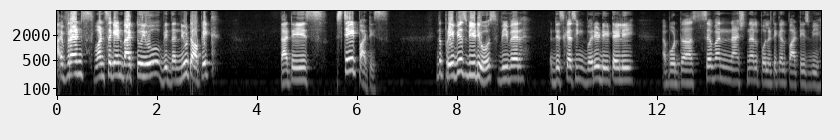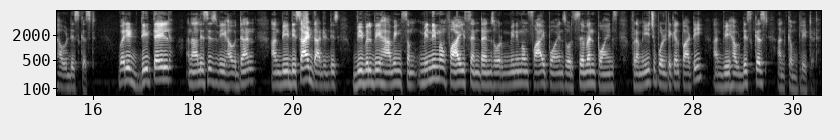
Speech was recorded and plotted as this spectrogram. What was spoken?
Hi friends, once again back to you with the new topic that is state parties. In the previous videos we were discussing very detailedly about the seven national political parties we have discussed. Very detailed analysis we have done and we decide that it is we will be having some minimum five sentence or minimum five points or seven points from each political party and we have discussed and completed.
